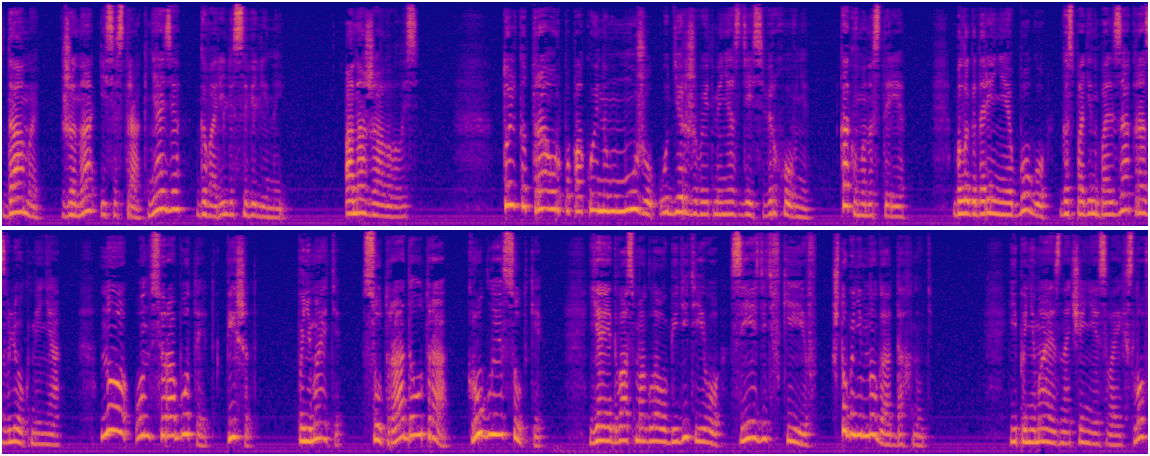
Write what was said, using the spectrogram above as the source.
Дамы, жена и сестра князя говорили с Эвелиной. Она жаловалась. «Только траур по покойному мужу удерживает меня здесь, в Верховне, как в монастыре. Благодарение Богу господин Бальзак развлек меня. Но он все работает, пишет. Понимаете, с утра до утра, круглые сутки. Я едва смогла убедить его съездить в Киев, чтобы немного отдохнуть». И, понимая значение своих слов,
